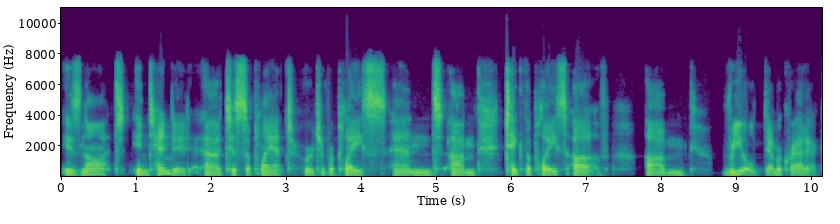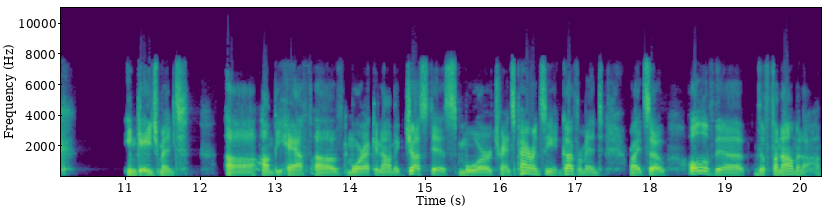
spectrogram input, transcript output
is not intended uh, to supplant or to replace and um, take the place of um, real democratic engagement uh, on behalf of more economic justice, more transparency in government, right? So all of the the phenomena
